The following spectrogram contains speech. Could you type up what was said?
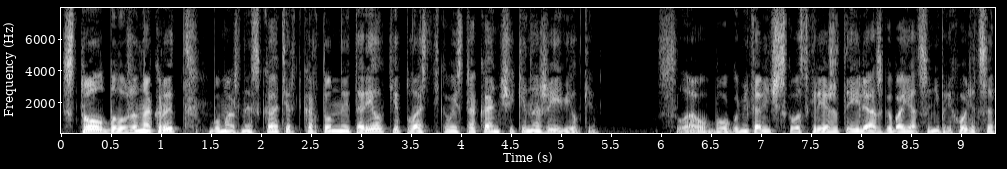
Стол был уже накрыт, бумажная скатерть, картонные тарелки, пластиковые стаканчики, ножи и вилки. Слава богу, металлического скрежета и лязга бояться не приходится.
